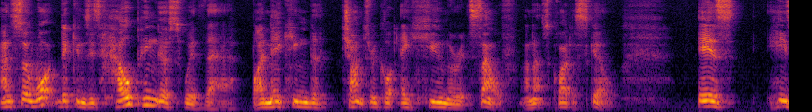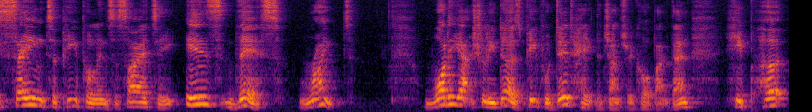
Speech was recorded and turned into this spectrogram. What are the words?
And so what Dickens is helping us with there, by making the Chancery Court a humour itself, and that's quite a skill, is he's saying to people in society, is this right? What he actually does, people did hate the Chancery Court back then. He put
